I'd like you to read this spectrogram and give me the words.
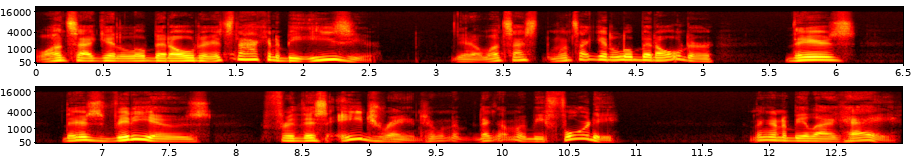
once I get a little bit older, it's not going to be easier. You know, once I once I get a little bit older, there's there's videos for this age range. I'm gonna, going to be 40. They're going to be like, hey,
